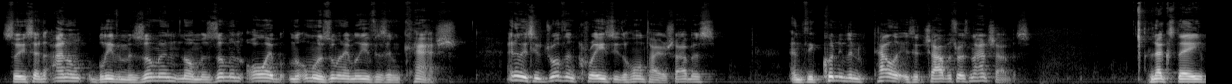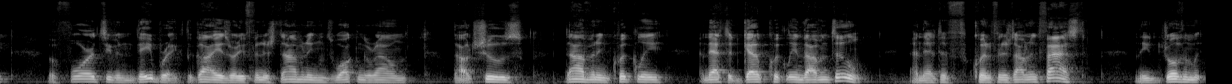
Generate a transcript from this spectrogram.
So he said, I don't believe in mezumin. No mezumin. All I mezumin I believe is in cash. Anyways, he drove them crazy the whole entire Shabbos, and they couldn't even tell is it Shabbos or it's not Shabbos. Next day, before it's even daybreak, the guy has already finished davening. He's walking around without shoes, davening quickly, and they had to get up quickly and daven too, and they had to quit and finish davening fast. And he drove them.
